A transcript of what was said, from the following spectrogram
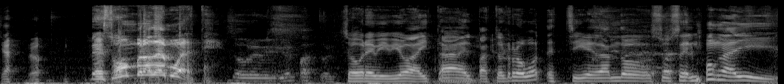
de sombra de muerte. Sobrevivió el pastor. Sobrevivió, ahí está el pastor robot, sigue dando su sermón ahí.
